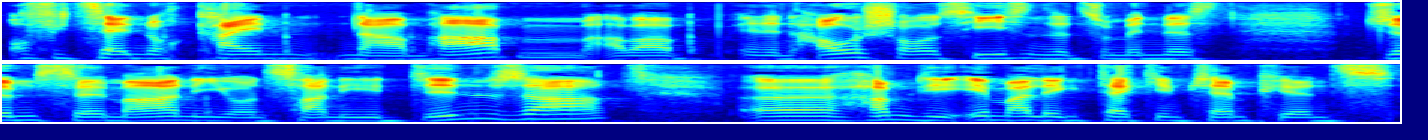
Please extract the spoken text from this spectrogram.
offiziell noch keinen Namen haben, aber in den House-Shows hießen sie zumindest Jim Silmani und Sunny Dinja, äh, haben die ehemaligen Tag Team Champions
